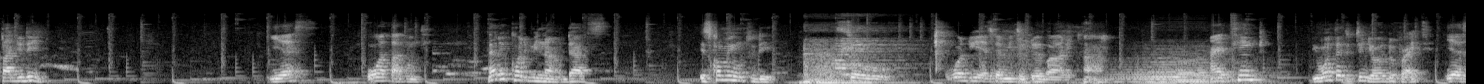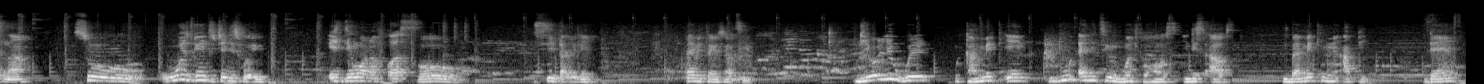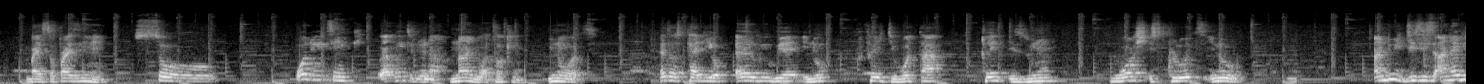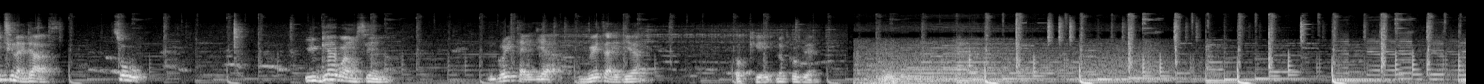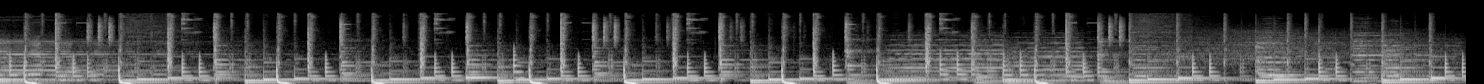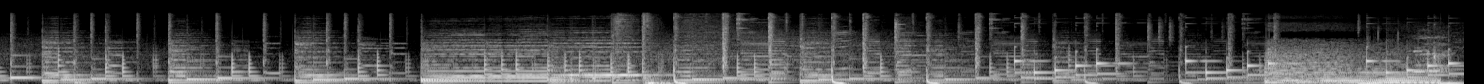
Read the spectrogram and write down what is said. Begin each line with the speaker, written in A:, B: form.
A: Tajudeen,
B: Yes. What happened?
A: Daddy called me now that he's coming home today.
B: So, what do you expect me to do about it?
A: Uh, I think you wanted to change your wardrobe, right?
B: Yes, now.
A: So who is going to change this for you?
B: It's the one, of course.
A: Oh, see Tajudeen, let me tell you something. The only way we can make him do anything we want for us in this house is by making him happy. Then by surprising him.
B: So, what do you think we are going to do now?
A: Now you are talking. You know what? Let us tidy up everywhere, you know, fetch the water, clean his room, wash his clothes, you know, and do Jesus and everything like that. So you get what I'm saying?
B: Great idea.
A: Great idea. Okay, no problem.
